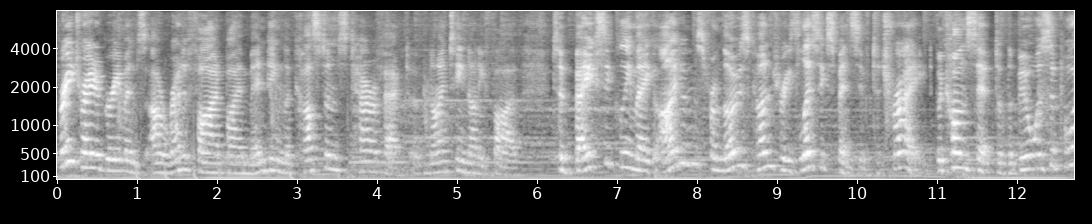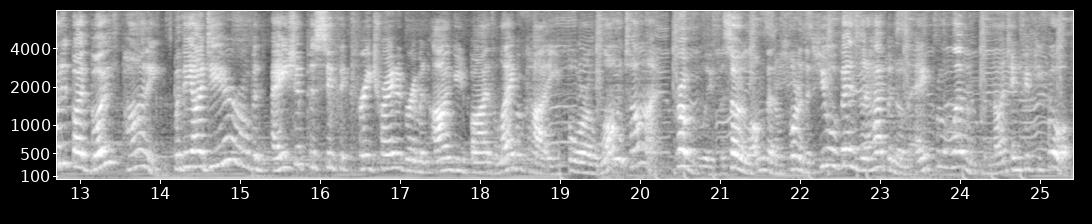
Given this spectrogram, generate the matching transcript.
Free trade agreements are ratified by amending the Customs Tariff Act of 1995 to basically make items from those countries less expensive to trade. The concept of the bill was supported by both parties, with the idea of an Asia-Pacific free trade agreement argued by the Labour Party for a long time. Probably for so long that it was one of the few events that happened on April 11th of 1954,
